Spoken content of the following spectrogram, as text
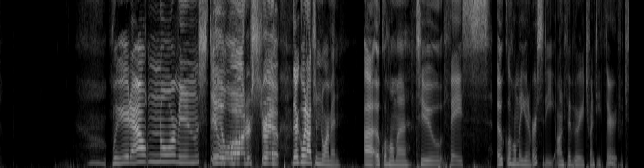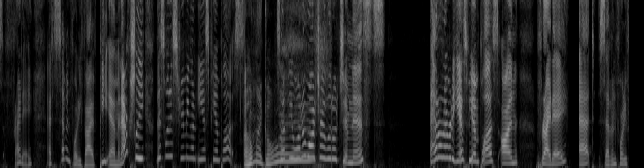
We're out in Norman, the Stillwater Strip. They're going out to Norman, uh, Oklahoma, to face Oklahoma University on February 23rd, which is a Friday at 7:45 p.m. And actually, this one is streaming on ESPN Plus. Oh my god. So if you want to watch our little gymnasts, head on over to ESPN Plus on Friday at 7:45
